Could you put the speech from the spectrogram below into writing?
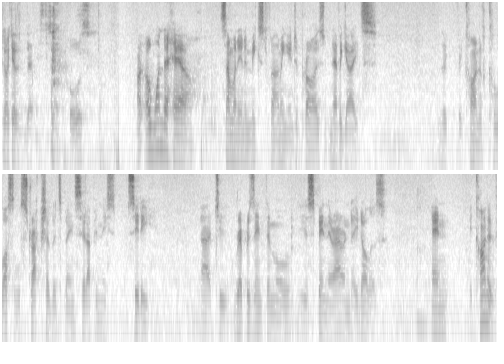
Do I get that sort of pause? I, I wonder how someone in a mixed farming enterprise navigates the, the kind of colossal structure that's been set up in this city uh, to represent them or spend their R&D dollars. And it kind of,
